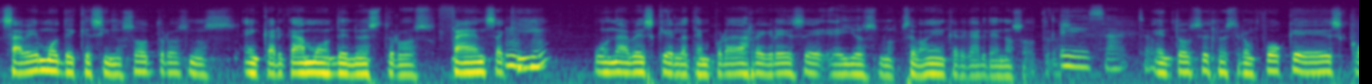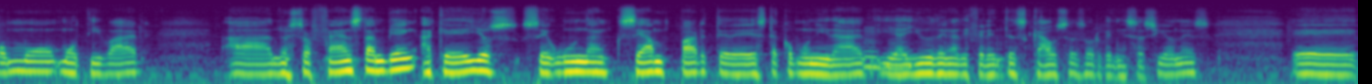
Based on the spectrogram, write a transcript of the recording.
sabemos de que si nosotros nos encargamos de nuestros fans aquí, Ujú. Una vez que la temporada regrese, ellos no- se van a encargar de nosotros. Exacto. Entonces nuestro enfoque es cómo motivar a nuestros fans también a que ellos se unan, sean parte de esta comunidad y ayuden a diferentes causas, organizaciones. Eh,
